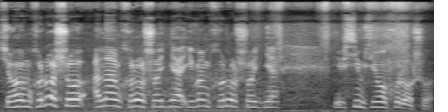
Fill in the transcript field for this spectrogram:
всього вам хорошого, а нам хорошого дня, і вам хорошого дня, і всім всього хорошого.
